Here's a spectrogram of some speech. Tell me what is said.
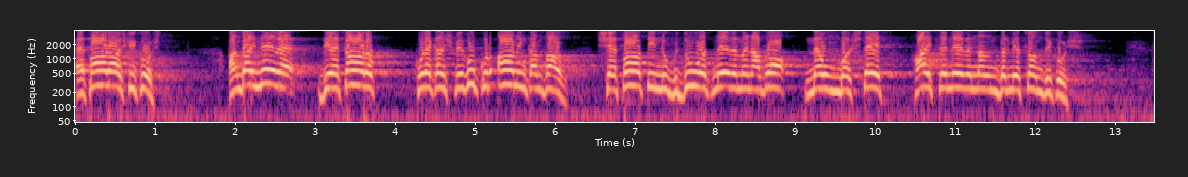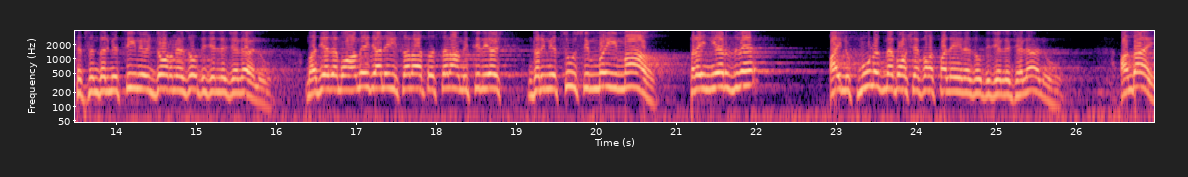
E para është ky kusht. Andaj neve dietarët kur e kanë shpjeguar Kur'anin kanë thanë, shefati nuk duhet neve me na bo me u mbështet, hajt se neve na ndërmjetëson dikush. Sepse ndërmjetësimi është dorën e Zotit xhelle xhelaluhu. Madje edhe Muhamedi alejhi salatu ves-selam i cili është ndërmjetësuesi më i madh prej njerëzve, ai nuk mundet me bo shefat pa lejen e Zotit xhelle xhelaluhu. Andaj,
